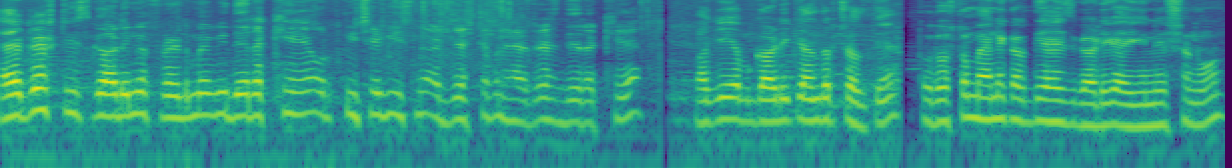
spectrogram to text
हेडरेस्ट इस गाड़ी में फ्रंट में भी दे रखे हैं और पीछे भी इसमें एडजस्टेबल हेडरेस्ट दे रखे हैं। बाकी अब गाड़ी के अंदर चलते हैं। तो दोस्तों, मैंने कर दिया है इस गाड़ी का इग्निशन ऑन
